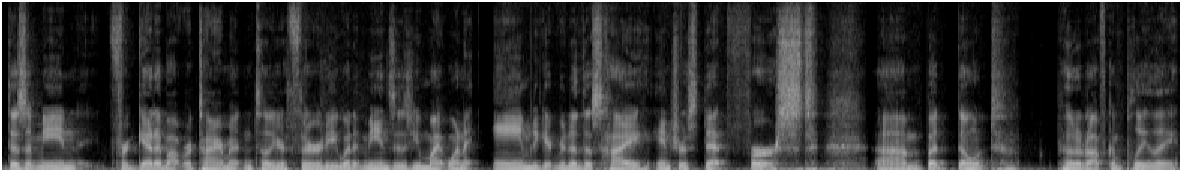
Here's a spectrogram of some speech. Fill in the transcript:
doesn't mean forget about retirement until you're 30. What it means is you might want to aim to get rid of this high interest debt first, um, but don't put it off completely.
